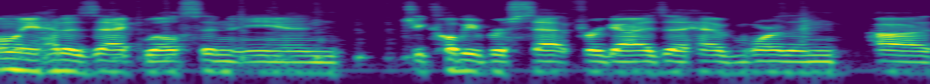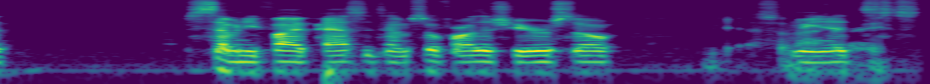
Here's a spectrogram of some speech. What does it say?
only ahead of Zach Wilson and Jacoby Brissett for guys that have more than uh, seventy five pass attempts so far this year. So, yeah, so I mean, it's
